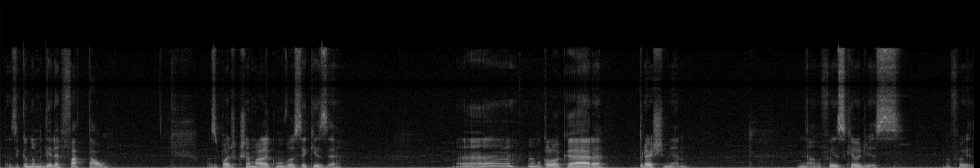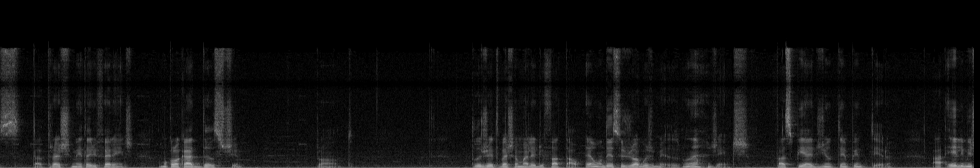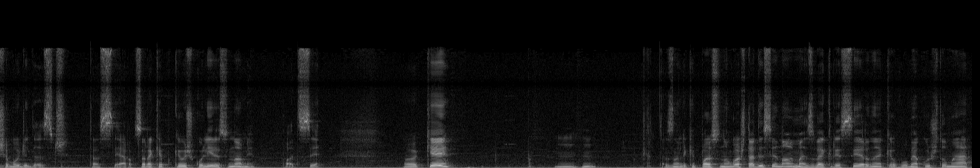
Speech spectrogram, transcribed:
Esse aqui o nome dele é Fatal. Você pode chamá-lo como você quiser. Ah, vamos colocar Trashman. Não, não foi isso que eu disse. Não foi isso. Tá, Trashman tá diferente. Vamos colocar Dust. Pronto. Todo jeito vai chamar ele de Fatal. É um desses jogos mesmo, né, gente? Faz piadinha o tempo inteiro. Ah, ele me chamou de Dust. Tá certo. Será que é porque eu escolhi esse nome? Pode ser. Ok. Uhum. Tá dizendo ali que posso não gostar desse nome, mas vai crescer, né? Que eu vou me acostumar.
